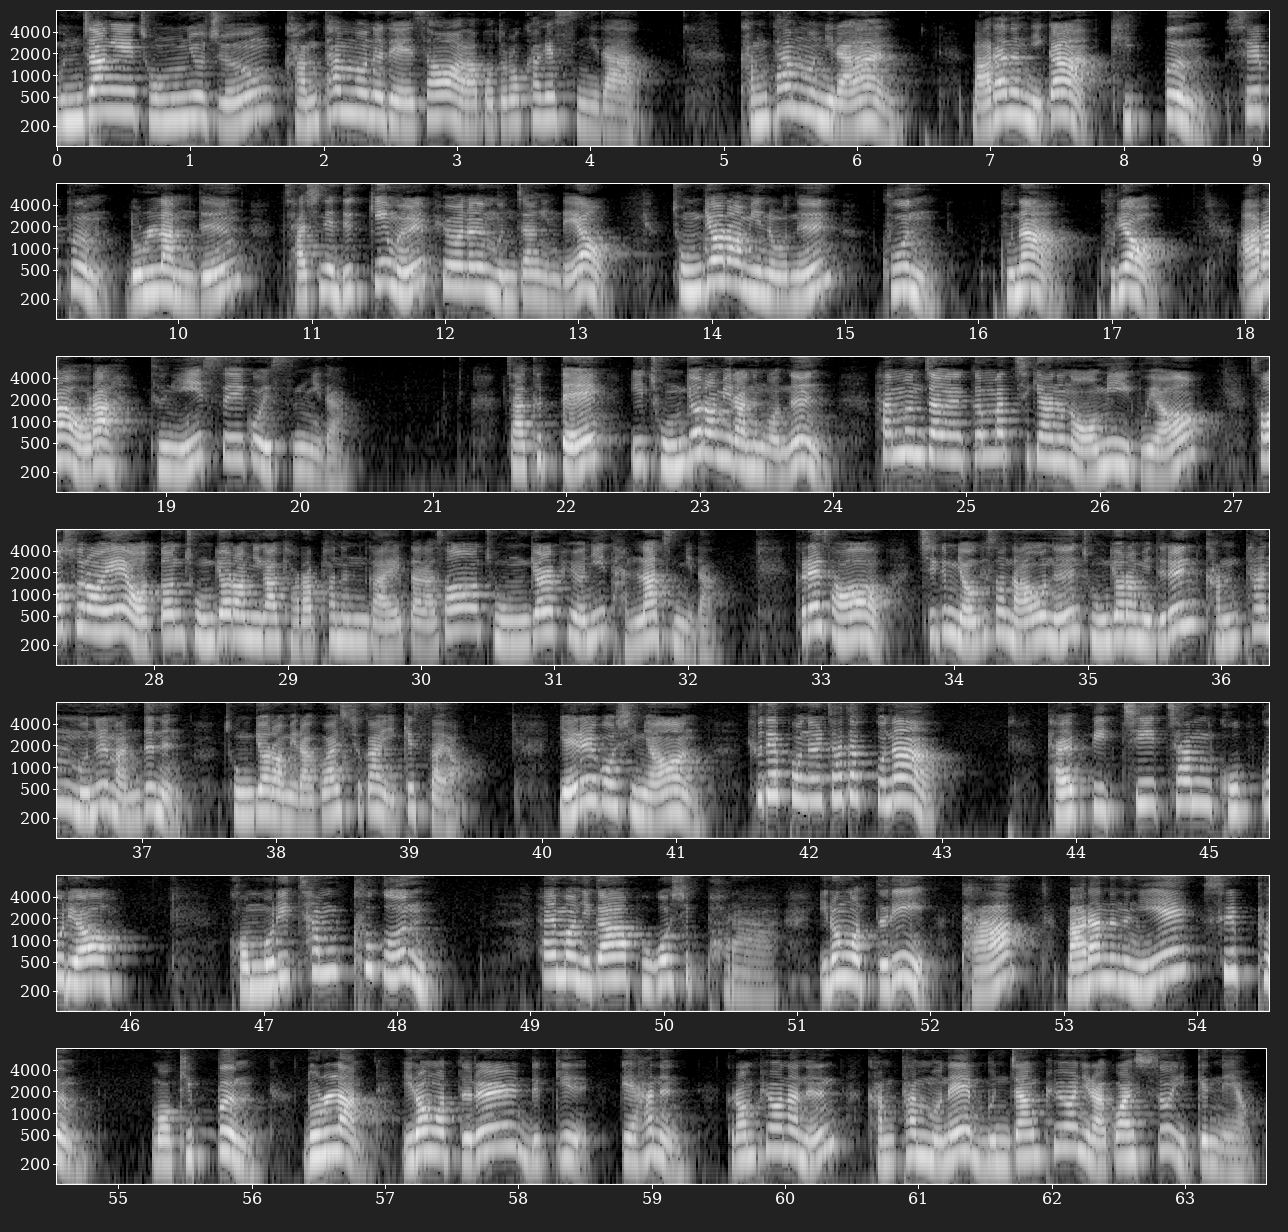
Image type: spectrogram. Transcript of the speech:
문장의 종류 중 감탄문에 대해서 알아보도록 하겠습니다. 감탄문이란 말하는 이가 기쁨, 슬픔, 놀람 등 자신의 느낌을 표현하는 문장인데요. 종결어민으로는 군, 구나, 구려, 알아어라 등이 쓰이고 있습니다. 자, 그때 이 종결어미라는 거는 한 문장을 끝마치게 하는 어미이고요. 서술어에 어떤 종결 어미가 결합하는가에 따라서 종결 표현이 달라집니다. 그래서 지금 여기서 나오는 종결 어미들은 감탄문을 만드는 종결 어미라고 할 수가 있겠어요. 예를 보시면 휴대폰을 찾았구나. 달빛이 참 곱구려. 건물이 참 크군. 할머니가 보고 싶어라. 이런 것들이 다 말하는 이의 슬픔, 뭐 기쁨, 놀람 이런 것들을 느끼게 하는 그런 표현하는 감탄문의 문장 표현이라고 할 수 있겠네요.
